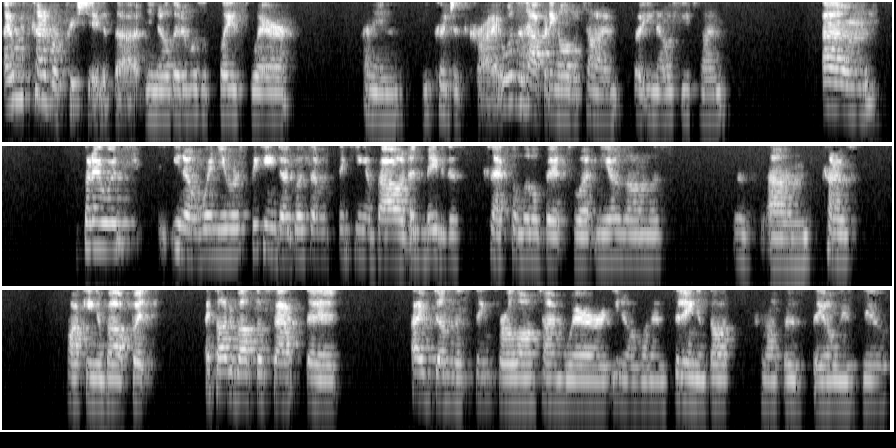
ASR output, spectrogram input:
I always kind of appreciated that, you know, that it was a place where, I mean, you could just cry. It wasn't happening all the time, but, you know, a few times. Um, but I was, you know, when you were speaking, Douglas, I was thinking about, and maybe this connects a little bit to what Neozan was was um, kind of talking about, but I thought about the fact that I've done this thing for a long time where, you know, when I'm sitting and thoughts come up as they always do,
